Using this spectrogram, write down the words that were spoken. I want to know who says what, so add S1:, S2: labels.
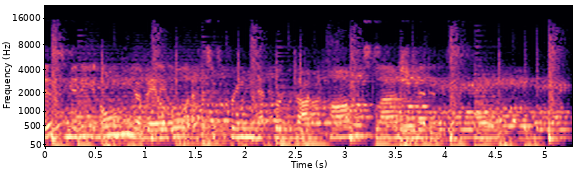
S1: This MIDI only available at supremenetwork.com slash MIDI.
